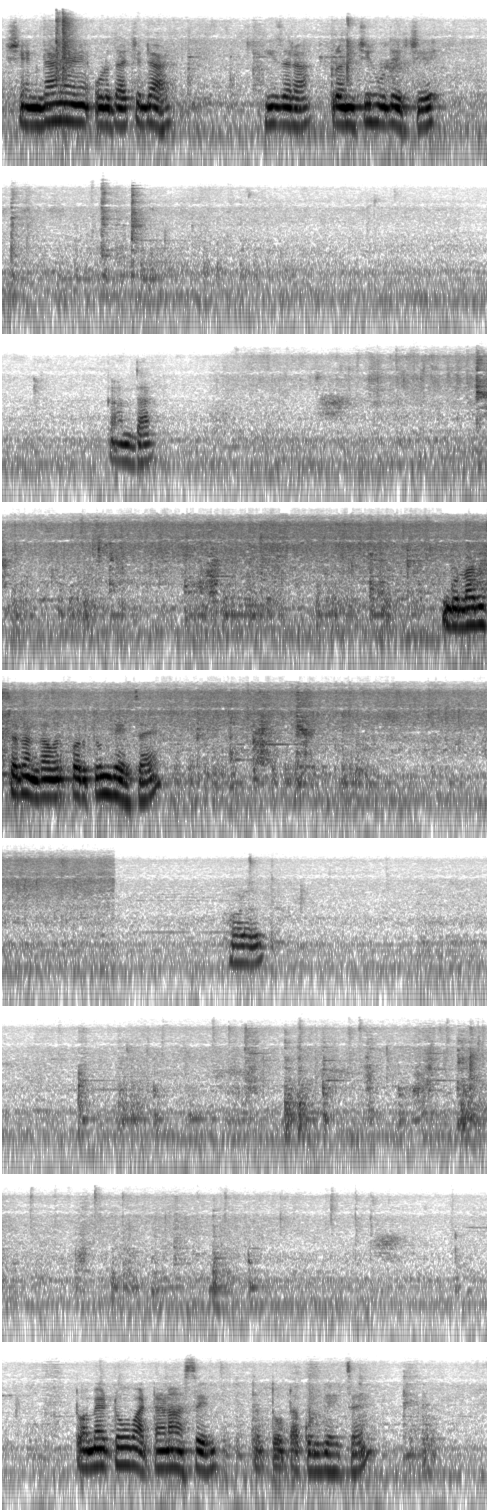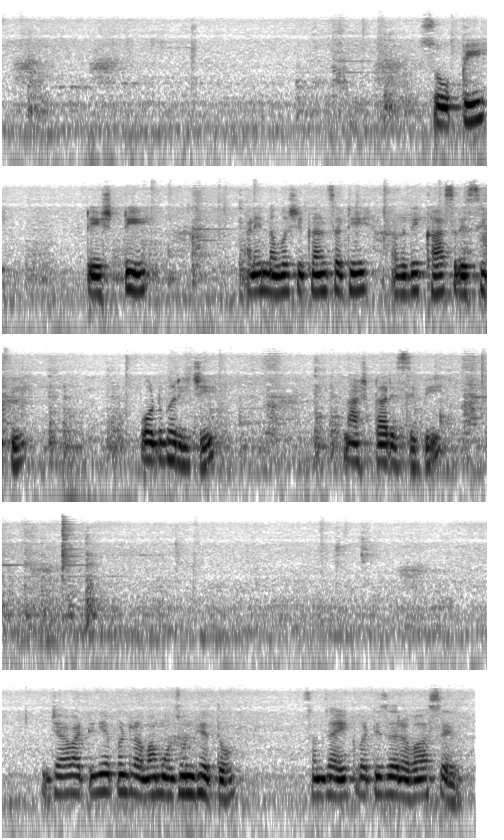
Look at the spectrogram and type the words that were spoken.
शेंगदाणे आणि उडदाची डाळ ही जरा क्रंची होऊ द्यायची. आहे. कांदा. गुलाबीच्या रंगावर परतून घ्यायचा आहे हळद. टोमॅटो वाटाणा असेल तर तो टाकून घ्यायचा आहे. सोपी टेस्टी आणि नवशिकांसाठी अगदी खास रेसिपी पोटभरीची नाश्ता रेसिपी ज्या वाटीने आपण रवा मोजून घेतो समजा एक वाटी जर रवा असेल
